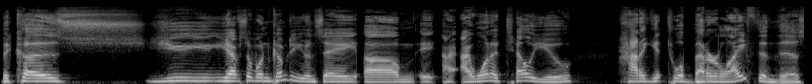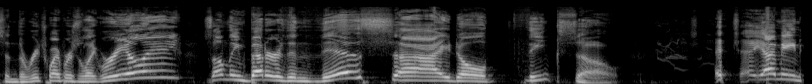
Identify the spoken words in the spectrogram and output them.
because you you have someone come to you and say, um, I, I want to tell you how to get to a better life than this, and the rich person is like, really, something better than this? I don't think so. I mean,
